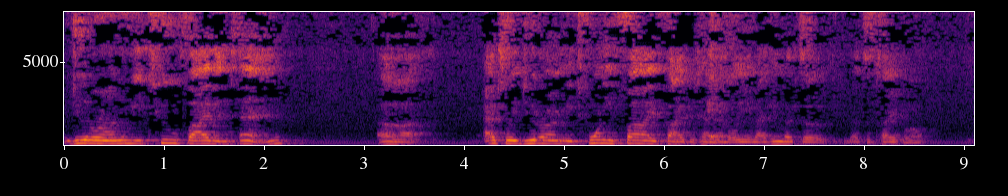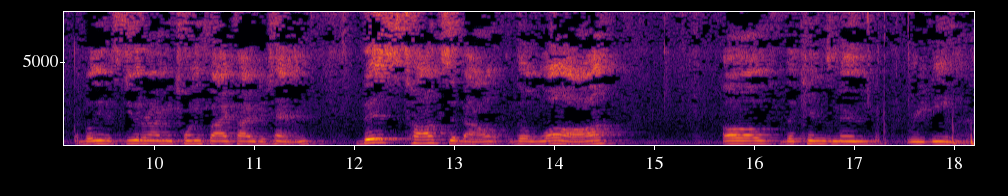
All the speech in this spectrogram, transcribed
Deuteronomy 2, 5, and 10. Uh, actually, Deuteronomy 25, 5 to 10, I believe. I think that's a, that's a typo. I believe it's Deuteronomy 25, 5 to 10. This talks about the law of the kinsman redeemer.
